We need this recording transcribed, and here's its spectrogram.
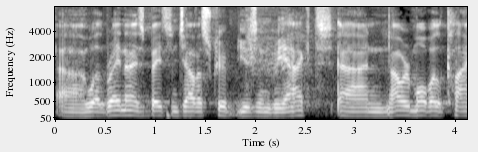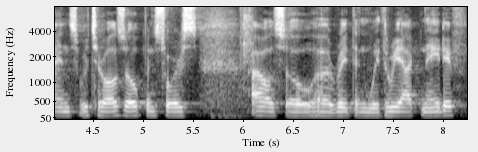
uh, well, right now it's based on JavaScript using React. And our mobile clients, which are also open source, are also uh, written with React Native.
